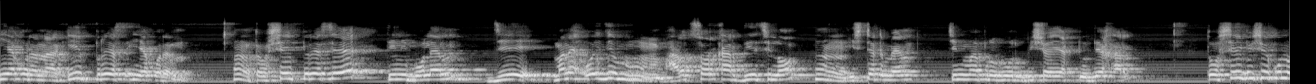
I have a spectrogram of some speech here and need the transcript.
ইয়ে করেন আর কি প্রেস ইয়ে করেন। হ্যাঁ তো সেই প্রেসে তিনি বলেন যে মানে ওই যে ভারত সরকার দিয়েছিল, হুম স্টেটমেন্ট চিন্ময় প্রভুর বিষয়ে একটু দেখার। তো সেই বিষয়ে কোনো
